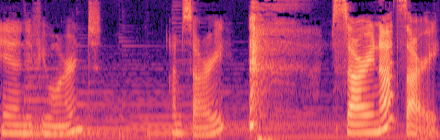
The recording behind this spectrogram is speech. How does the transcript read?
And if you aren't, I'm sorry. sorry, not sorry.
